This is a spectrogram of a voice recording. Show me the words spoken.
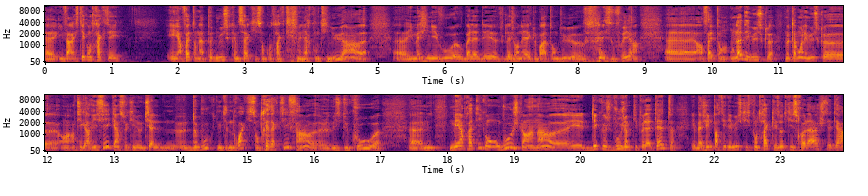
il va rester contracté. Et en fait, on a peu de muscles comme ça qui sont contractés de manière continue. Hein. Euh, euh Imaginez-vous euh, vous balader euh, toute la journée avec le bras tendu, vous allez souffrir. Euh, en fait, on, on, a des muscles, notamment les muscles antigravifiques, hein, ceux qui nous tiennent debout, qui nous tiennent droit, qui sont très actifs, hein, le muscle du cou. mais en pratique, on, bouge quand même. Hein, et dès que je bouge un petit peu la tête, eh ben j'ai une partie des muscles qui se contractent, les autres qui se relâchent, etc.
